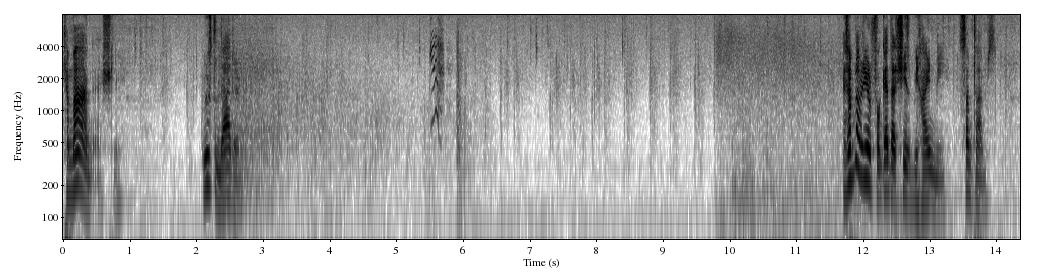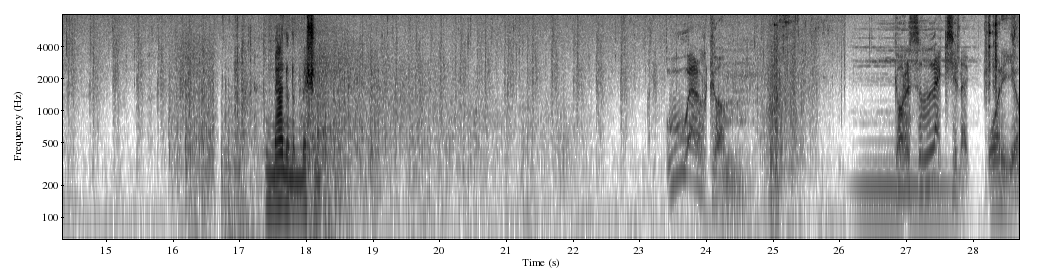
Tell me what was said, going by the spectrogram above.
Come on, Ashley. Use the ladder. I sometimes even forget that she's behind me. Sometimes. Man on a mission. Welcome. Got a selection of. What are you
